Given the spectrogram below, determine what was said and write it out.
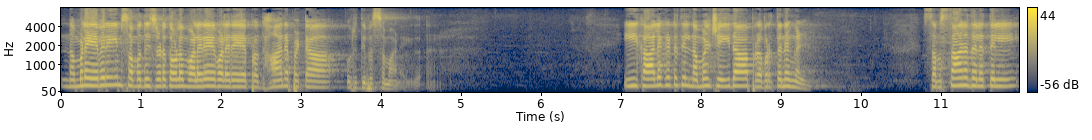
നമ്മളെ ഏവരെയും സംബന്ധിച്ചിടത്തോളം വളരെ വളരെ പ്രധാനപ്പെട്ട ഒരു ദിവസമാണ് ഇത്. ഈ കാലഘട്ടത്തിൽ നമ്മൾ ചെയ്ത പ്രവർത്തനങ്ങൾ സംസ്ഥാന തലത്തിൽ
